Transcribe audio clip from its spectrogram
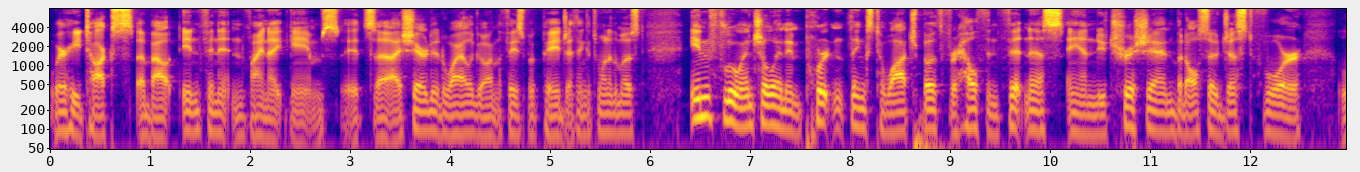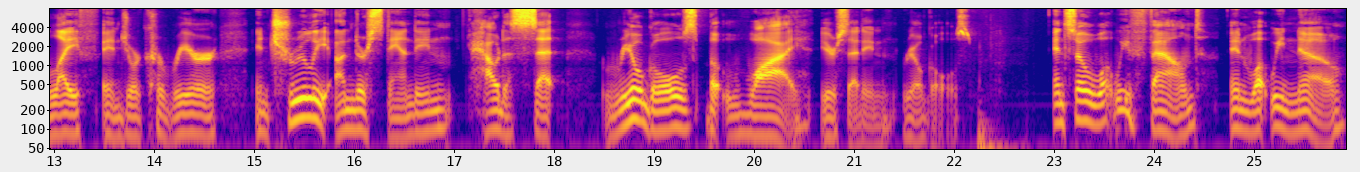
where he talks about infinite and finite games. It's uh, I shared it a while ago on the Facebook page. I think it's one of the most influential and important things to watch, both for health and fitness and nutrition, but also just for life and your career, and truly understanding how to set real goals, but why you're setting real goals. And so, what we've found and what we know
